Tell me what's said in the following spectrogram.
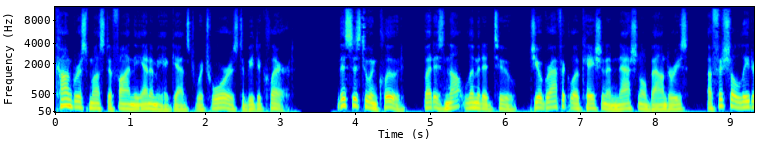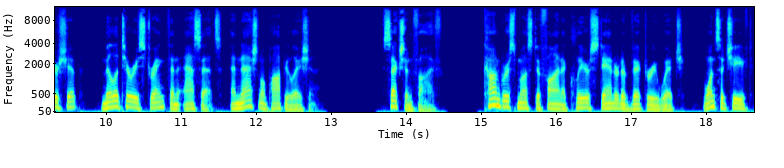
Congress must define the enemy against which war is to be declared. This is to include, but is not limited to, geographic location and national boundaries, official leadership, military strength and assets, and national population. Section 5. Congress must define a clear standard of victory which, once achieved,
